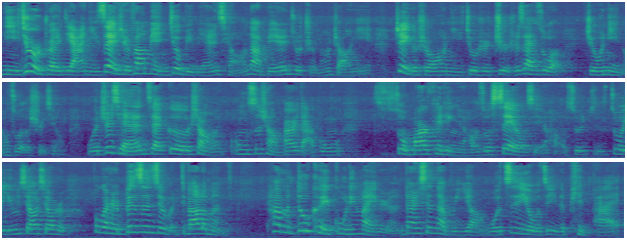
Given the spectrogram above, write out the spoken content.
你就是专家，你在这方面你就比别人强，那别人就只能找你。这个时候你就是只是在做只有你能做的事情。我之前在各个上公司上班打工，做 marketing 也好，做 sales 也好，做做营销销售，不管是 business development，他们都可以雇另外一个人。但是现在不一样，我自己有自己的品牌。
